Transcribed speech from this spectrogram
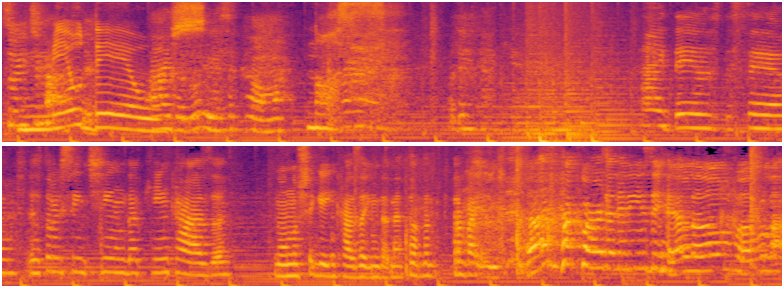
Suíte Meu master. Deus! Ai, eu adorei essa cama. Nossa! Ai, vou deitar. Ai, Deus do céu. Eu tô me sentindo aqui em casa. Não, não cheguei em casa ainda, né? Tava trabalhando. Ah, acorda, Denise. Hello, vamos lá.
